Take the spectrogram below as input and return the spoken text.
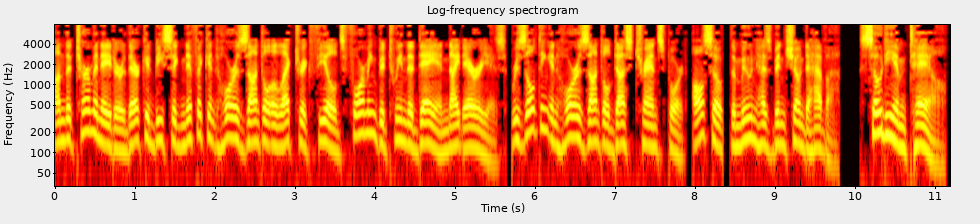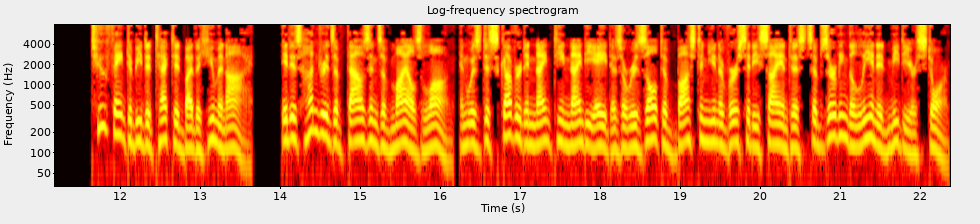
On the terminator there could be significant horizontal electric fields forming between the day and night areas, resulting in horizontal dust transport. Also, the Moon has been shown to have a sodium tail, too faint to be detected by the human eye. It is hundreds of thousands of miles long, and was discovered in 1998 as a result of Boston University scientists observing the Leonid meteor storm.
